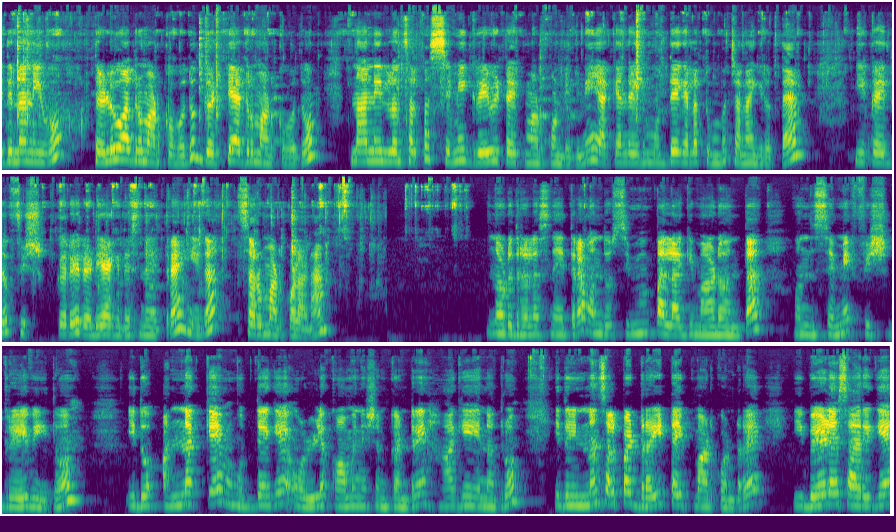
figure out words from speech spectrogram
ಇದನ್ನು ನೀವು ತೆಳುವಾದರೂ ಮಾಡ್ಕೋಬೋದು ಗಟ್ಟಿ ಆದರೂ ಮಾಡ್ಕೋಬೋದು. ನಾನು ಇಲ್ಲೊಂದು ಸ್ವಲ್ಪ ಸೆಮಿ ಗ್ರೇವಿ ಟೈಪ್ ಮಾಡ್ಕೊಂಡಿದ್ದೀನಿ ಯಾಕೆಂದರೆ ಇದು ಮುದ್ದೆಗೆಲ್ಲ ತುಂಬ ಚೆನ್ನಾಗಿರುತ್ತೆ. ಈಗ ಇದು ಫಿಶ್ ಕರಿ ರೆಡಿಯಾಗಿದೆ ಸ್ನೇಹಿತರೆ. ಈಗ ಸರ್ವ್ ಮಾಡ್ಕೊಳ್ಳೋಣ. ನೋಡಿದ್ರಲ್ಲ ಸ್ನೇಹಿತರೆ, ಒಂದು ಸಿಂಪಲ್ಲಾಗಿ ಮಾಡುವಂಥ ಒಂದು ಸೆಮಿ ಫಿಶ್ ಗ್ರೇವಿ ಇದು. ಇದು ಅನ್ನಕ್ಕೆ, ಮುದ್ದೆಗೆ ಒಳ್ಳೆ ಕಾಂಬಿನೇಷನ್ ಕಂಡ್ರೆ ಹಾಗೆ ಏನಾದರೂ ಇದು ಇನ್ನೊಂದು ಸ್ವಲ್ಪ ಡ್ರೈ ಟೈಪ್ ಮಾಡಿಕೊಂಡ್ರೆ ಈ ಬೇಳೆ ಸಾರಿಗೆ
